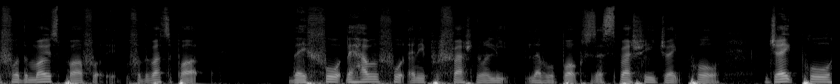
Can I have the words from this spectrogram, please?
for the most part, for, for the better part, they fought. They haven't fought any professional elite level boxers, especially Jake Paul. Jake Paul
